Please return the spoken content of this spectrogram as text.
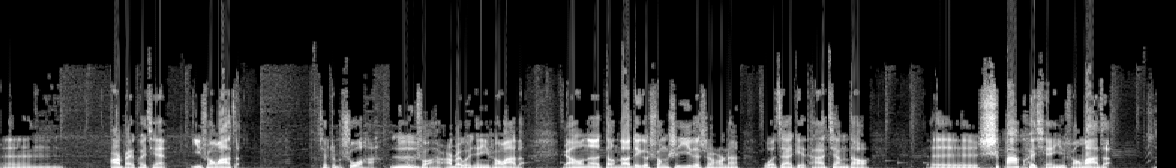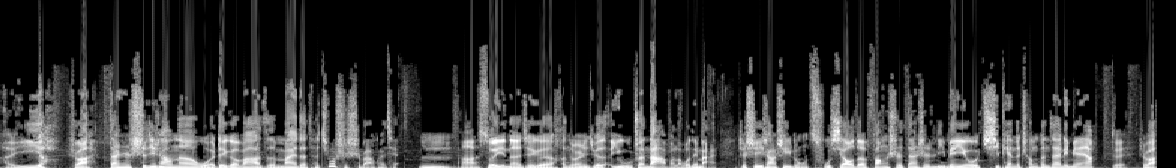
嗯二百块钱一双袜子，就这么说哈，这么说哈，二百块钱一双袜子。然后呢，等到这个双十一的时候呢，我再给它降到呃十八块钱一双袜子，哎呀，是吧？但是实际上呢，我这个袜子卖的它就是十八块钱。嗯，啊，所以呢，这个很多人觉得，哎呦，赚大发了，我得买。这实际上是一种促销的方式，但是里面也有欺骗的成分在里面呀，对，是吧？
